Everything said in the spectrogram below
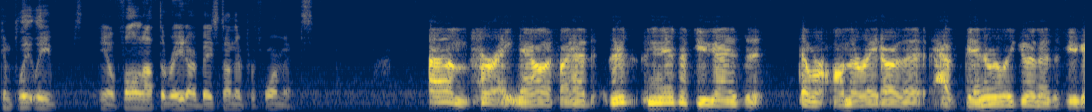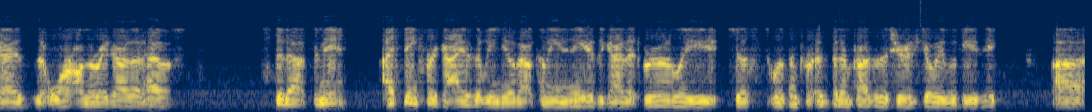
completely, you know, fallen off the radar based on their performance? Um, for right now, if I had, there's, I mean, there's a few guys that that were on the radar that have been really good. There's a few guys that weren't on the radar that have stood out to me. I think for guys that we knew about coming in here, the guy that really just was imp- has been impressive this year is Joey Lucchesi. Uh,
